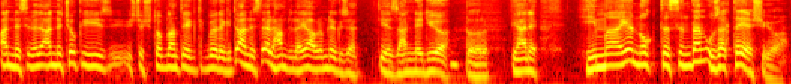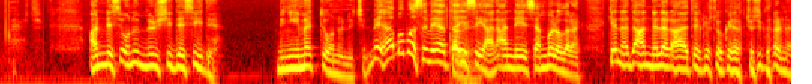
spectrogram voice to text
Annesine de anne çok iyiyiz işte şu toplantıya gittik böyle gitti. Annesi de elhamdülillah yavrum ne güzel diye zannediyor. Doğru. Yani himaye noktasından uzakta yaşıyor. Evet. Annesi onun mürşidesiydi. Bir nimetti onun için. Veya babası veya dayısı yani anneyi sembol olarak. Genelde anneler ayet-el kürsü okuyarak çocuklarını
